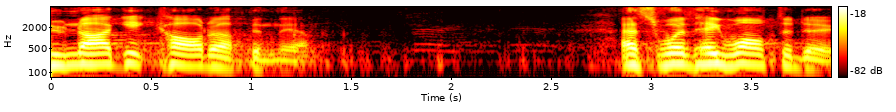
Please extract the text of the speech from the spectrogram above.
Do not get caught up in them. That's what they want to do.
